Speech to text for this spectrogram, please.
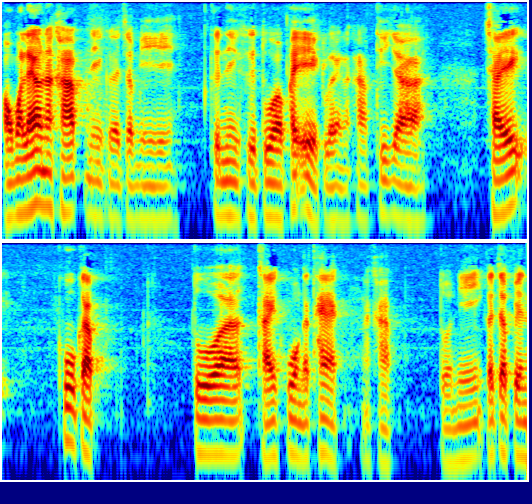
ออกมาแล้วนะครับ นี่ก็จะมีคือนี่คือตัวพระเอกเลยนะครับ ที่จะใช้ คู่กับตัวไขควงกระแทกนะครับ ตัวนี้ก็จะเป็น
